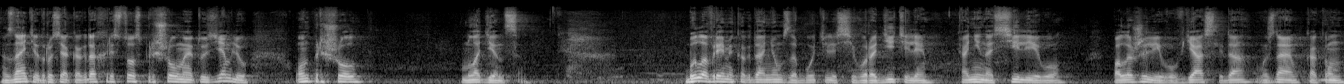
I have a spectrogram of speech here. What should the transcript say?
Знаете, друзья, когда Христос пришел на эту землю, Он пришел младенцем. Было время, когда о нем заботились его родители – они носили его, положили его в ясли, да, мы знаем, как он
